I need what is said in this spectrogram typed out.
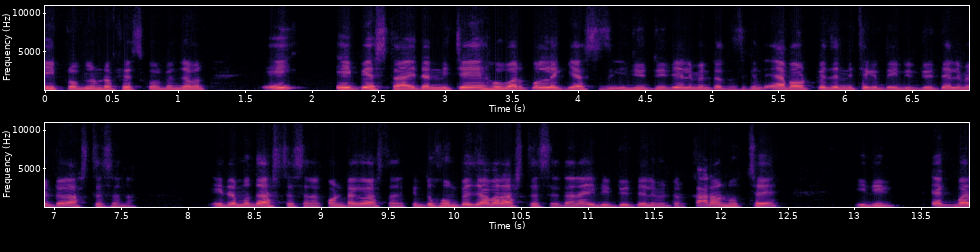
এই প্রবলেমটা ফেস করবেন। যেমন এই এই পেজটা এটার নিচে হোভার করলে কি আসতেছে? এডিট এলিমেন্ট আছে কিন্তু অ্যাবাউট পেজের নিচে কিন্তু এডিট এলিমেন্ট আসতেছে না। এটার মধ্যে আসতেছে না। কন্টাক্টও আসতেছে না। কিন্তু হোম পেজে আবার আসতেছে, তাই না? এডিট এলিমেন্টর কারণ হচ্ছে এডিট একবার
